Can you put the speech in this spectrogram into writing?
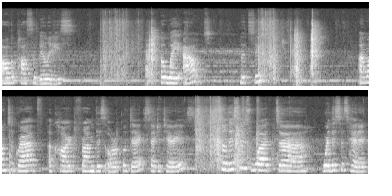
all the possibilities. A way out. Let's see. I want to grab a card from this Oracle deck, Sagittarius. So this is what, uh, where this is headed.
